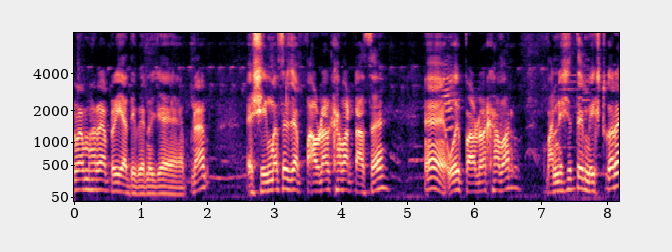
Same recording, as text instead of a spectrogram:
গ্রাম হারে আপনি ইয়া দিবেন, ওই যে, আপনার শিং মাছের যে পাউডার খাবারটা আছে হ্যাঁ ওই পাউডার খাবার পানির সাথে মিক্সড করে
